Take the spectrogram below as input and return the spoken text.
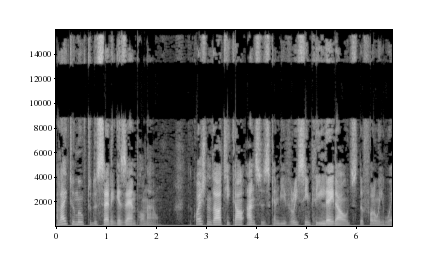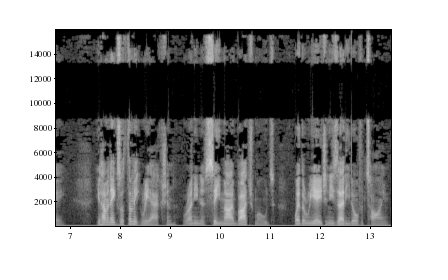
I'd like to move to the second example now. The question that RT-Cal answers can be very simply laid out the following way. You have an exothermic reaction run in a semi-batch mode where the reagent is added over time.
